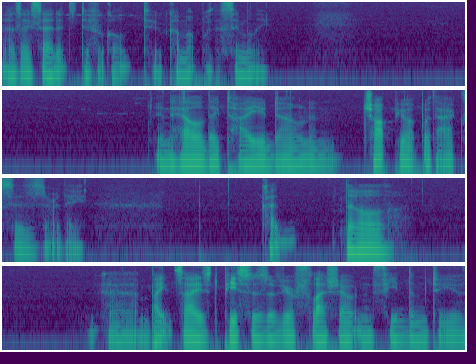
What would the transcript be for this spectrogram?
as I said, it's difficult to come up with a simile. In hell, they tie you down and chop you up with axes, or they cut little uh, bite-sized pieces of your flesh out and feed them to you.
